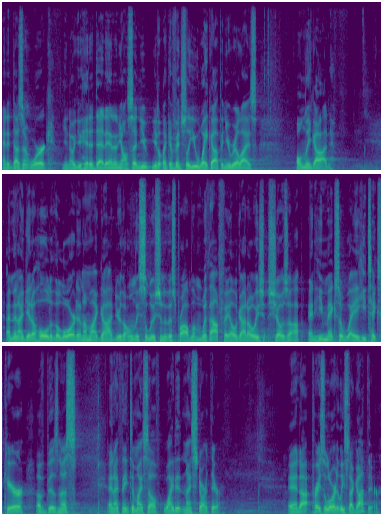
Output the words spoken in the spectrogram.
and it doesn't work. You know, you hit a dead end, and all of a sudden, you, you know, like eventually you wake up and you realize only God. And then I get a hold of the Lord, and I'm like, God, you're the only solution to this problem. Without fail, God always shows up and He makes a way. He takes care of business. And I think to myself, why didn't I start there? And uh, praise the Lord, at least I got there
